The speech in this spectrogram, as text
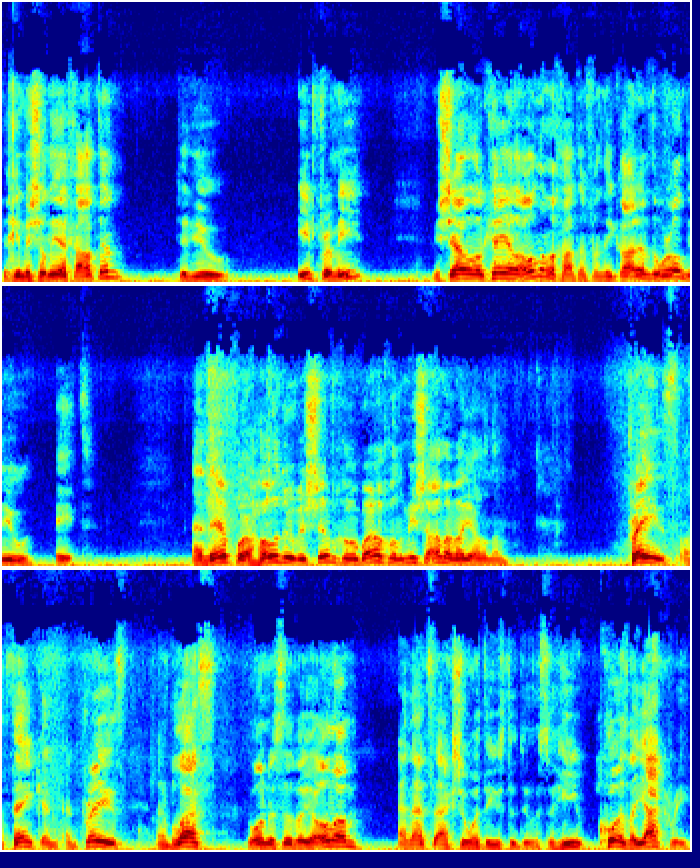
"V'chi mishali? Did you eat for me? Mishal lokei el olam achaltem. From the God of the world you ate. And therefore, hodu v'shivchu baruch hu l'misha amav ha'yolam praise or thank and, and praise and bless the one who says Vayolam, and that's actually what they used to do. So he caused Vayakri,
